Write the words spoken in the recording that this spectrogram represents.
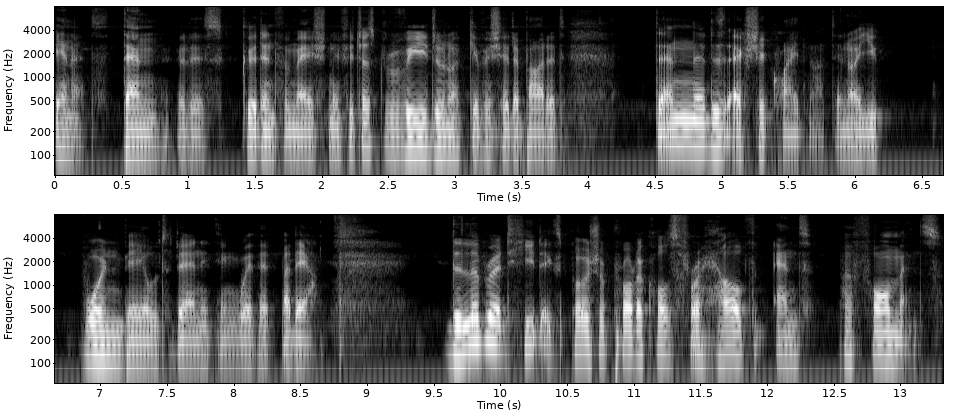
in it then it is good information. If you just really do not give a shit about it then it is actually quite not you know you wouldn't be able to do anything with it. But yeah deliberate heat exposure protocols for health and performance.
